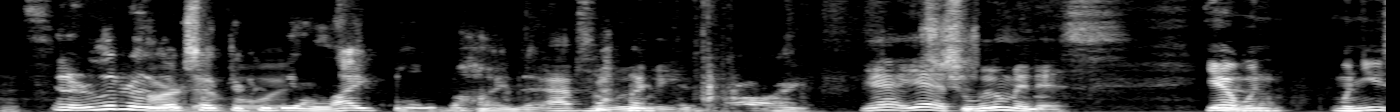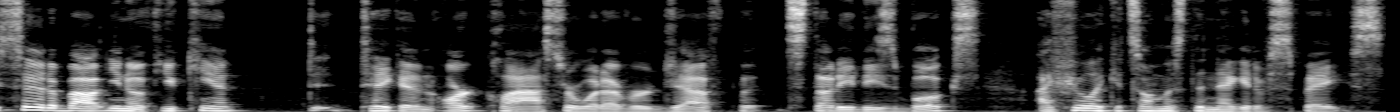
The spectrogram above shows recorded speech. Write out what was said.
that's And it literally looks to like there could be a light bulb behind that. Absolutely. behind. Yeah, yeah, it's just- luminous. yeah. Yeah. When when you said about you know if you can't d- take an art class or whatever, Geof, but study these books, I feel like it's almost the negative space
